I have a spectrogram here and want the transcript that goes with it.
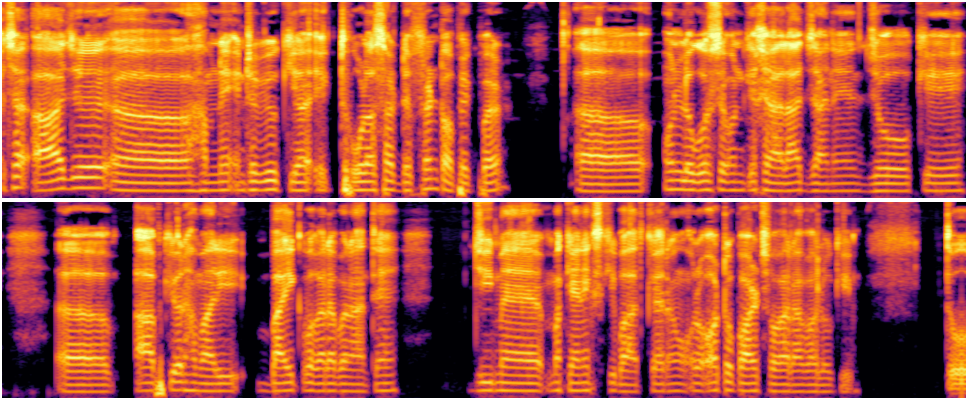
अच्छा आज आ, हमने इंटरव्यू किया एक थोड़ा सा डिफरेंट टॉपिक पर। आ, उन लोगों से उनके ख्याल जाने जो कि आपकी और हमारी बाइक वगैरह बनाते हैं। जी मैं मकैनिक्स की बात कर रहा हूँ और ऑटो पार्ट्स वगैरह वालों की। तो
